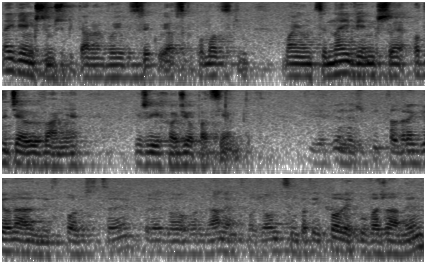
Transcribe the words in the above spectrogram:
największym szpitalem w województwie kujawsko-pomorskim, mający największe oddziaływanie, jeżeli chodzi o pacjentów. Jedyny szpital regionalny w Polsce, którego organem tworzącym do tej pory uważanym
